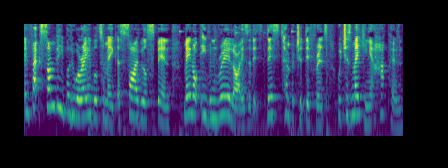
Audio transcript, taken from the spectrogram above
In fact, some people who are able to make a Psi wheel spin may not even realise that it's this temperature difference which is making it happen.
